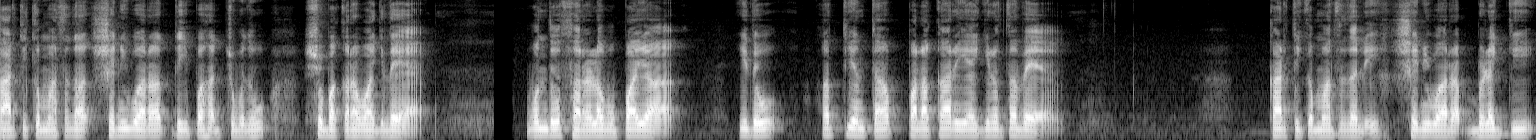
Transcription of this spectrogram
ಕಾರ್ತಿಕ ಮಾಸದ ಶನಿವಾರ ದೀಪ ಹಚ್ಚುವುದು ಶುಭಕರವಾಗಿದೆ. ಒಂದು ಸರಳ ಉಪಾಯ. ಇದು ಅತ್ಯಂತ ಫಲಕಾರಿಯಾಗಿರುತ್ತದೆ. ಕಾರ್ತಿಕ ಮಾಸದಲ್ಲಿ ಶನಿವಾರ ಬೆಳಗ್ಗೆ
